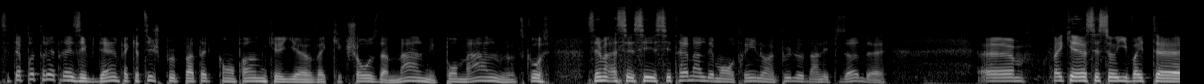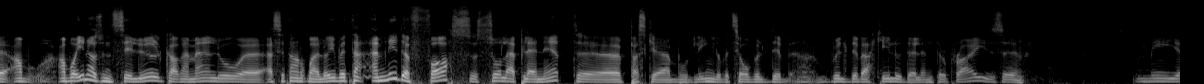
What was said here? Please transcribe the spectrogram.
c'était pas très très évident. Fait que tu sais, je peux peut-être comprendre qu'il y avait quelque chose de mal, mais pas mal. En tout c'est très mal démontré là, un peu dans l'épisode. Euh, fait que c'est ça, il va être euh, envoyé dans une cellule carrément là, euh, à cet endroit-là. Il va être amené de force sur la planète parce qu'à bout de ligne, ben, on, veut le, le débarquer de l'Enterprise. Mais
